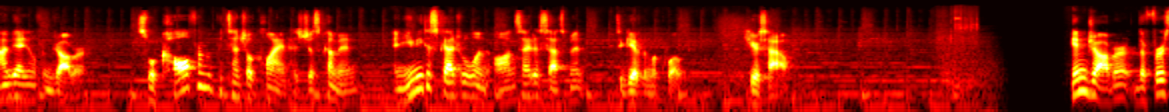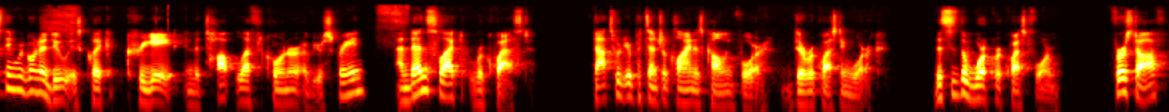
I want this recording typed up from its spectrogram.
I'm Daniel from Jobber. So a call from a potential client has just come in and you need to schedule an on-site assessment to give them a quote. Here's how. In Jobber, the first thing we're going to do is click Create in the top left corner of your screen and then select Request. That's what your potential client is calling for. They're requesting work. This is the work request form. First off,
